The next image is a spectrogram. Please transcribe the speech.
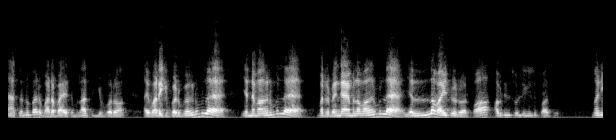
நான் சொன்ன பாரு வடை பாயசம் எல்லாம் திங்க போறோம். அது வடைக்கு பருப்பு வாங்கணும்ல எண்ணெய் வாங்கணும்ல மற்ற வெங்காயம் எல்லாம் வாங்கணும்ல எல்லாம் வாங்கிட்டு வருவார்ப்பா அப்படின்னு சொல்லி சொல்லி பார்த்து மணி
